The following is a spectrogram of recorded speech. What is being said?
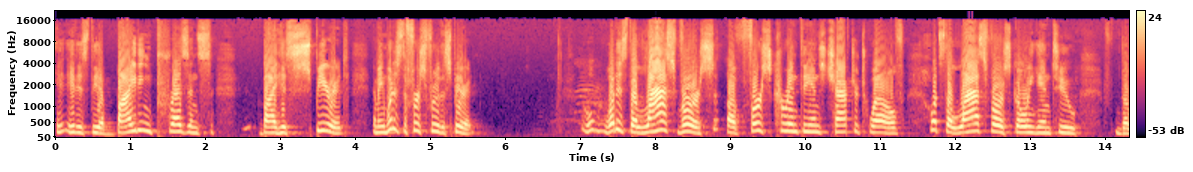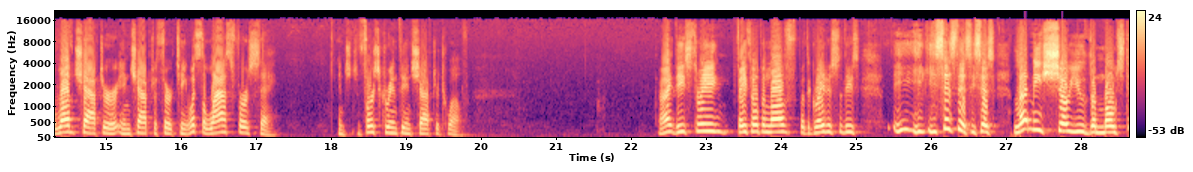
it is the abiding presence by His Spirit. I mean, what is the first fruit of the Spirit? What is the last verse of 1 Corinthians chapter 12? What's the last verse going into the love chapter in chapter 13? What's the last verse say in 1 Corinthians chapter 12? Right? These three, faith, hope, and love, but the greatest of these, he, he, he says this. He says, Let me show you the most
